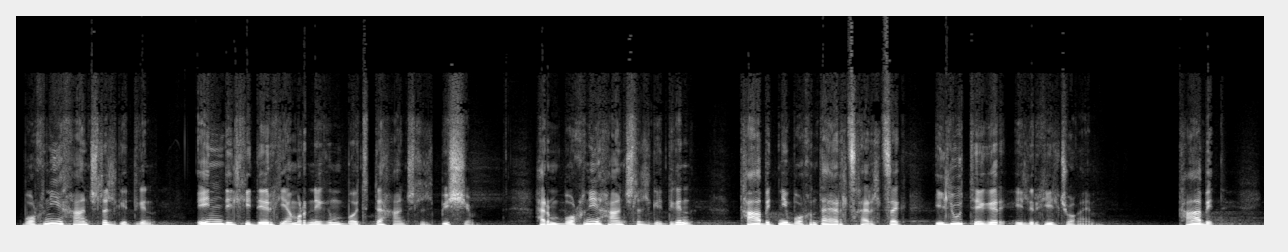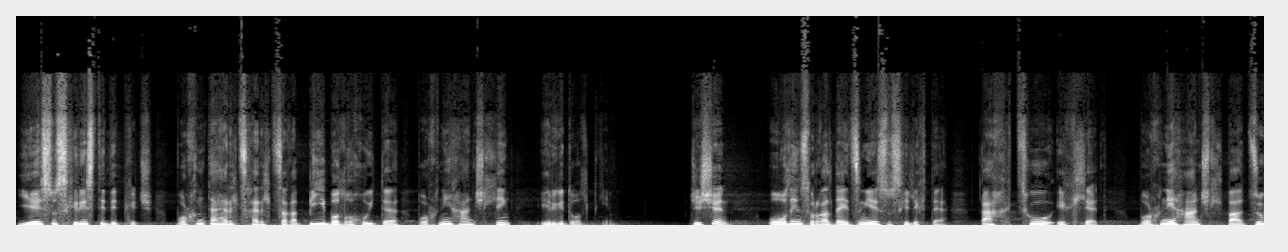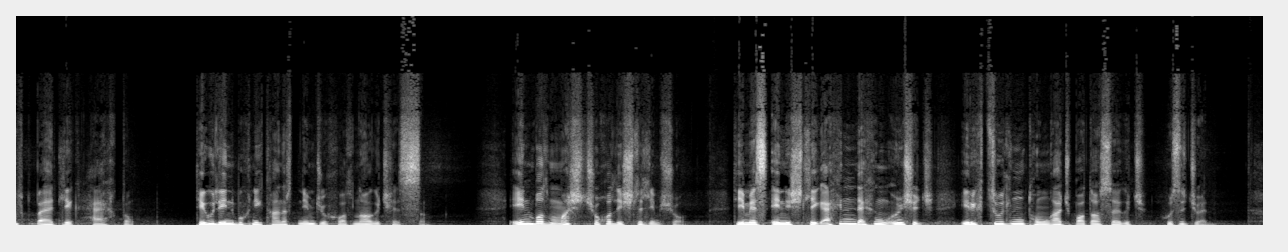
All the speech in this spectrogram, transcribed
Бурхны хаанчлал гэдэг нь энэ дэлхий дээрх ямар нэгэн бодиттой хаанчлал биш юм. Харин Бурхны хаанчлал гэдэг нь та бидний Бурхантай харилцах харилцааг илүүтэйгээр илэрхийлж байгаа юм. Та бид Есүс Христэд итгэж Бурхантай харилцах харилцаагаа бий болгох үед Бурхны хаанчлалын иргэд болдог юм. Жишээ нь уулын сургаалдаа эзэн Есүс хэлэхдээ гахцгүй эхлээд Бурхны хаанчлал ба зөвхт байдлыг хайхтун. Тэгвэл энэ бүхнийг та нарт нэмж өгөх болно гэж хэлсэн. Энэ бол маш чухал ишлэл юм шүү. Тиймээс энэ ишлийг ахин дахин уншиж, эргцүүлэн тунгааж бодоосой гэж хүсэж байна.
